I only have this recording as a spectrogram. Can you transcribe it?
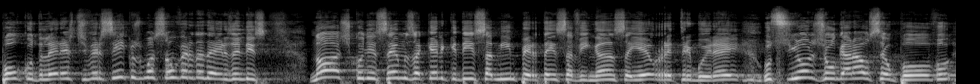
pouco de ler estes versículos, mas são verdadeiros. Ele diz: Nós conhecemos aquele que disse: A mim pertence a vingança e eu retribuirei. O Senhor julgará o seu povo.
